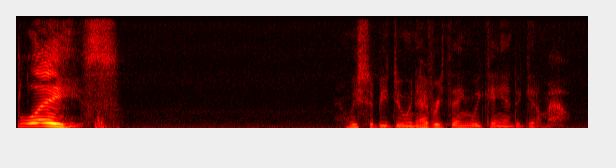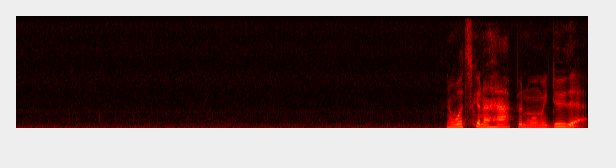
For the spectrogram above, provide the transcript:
blaze. We should be doing everything we can to get them out. Now, what's going to happen when we do that?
